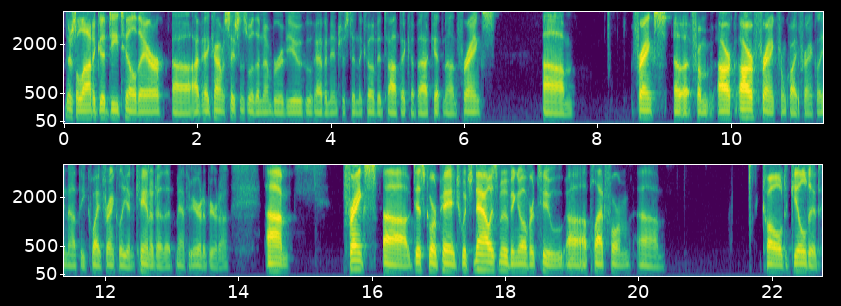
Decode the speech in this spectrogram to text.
there's a lot of good detail there. Uh, I've had conversations with a number of you who have an interest in the COVID topic about getting on Frank's. Um, Frank's uh, from our our Frank from quite frankly, not the quite frankly in Canada that Matthew Ehret appeared on. Um, Frank's uh, Discord page, which now is moving over to uh, a platform um, called Guilded,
